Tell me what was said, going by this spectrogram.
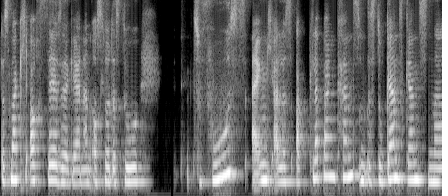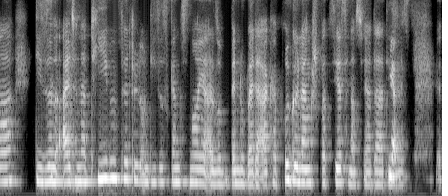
das mag ich auch sehr, sehr gerne an Oslo, dass du zu Fuß eigentlich alles abklappern kannst und dass du ganz, ganz nah diese alternativen Viertel und dieses ganz neue, also wenn du bei der Ackerbrücke lang spazierst, dann hast du ja da dieses, ja.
